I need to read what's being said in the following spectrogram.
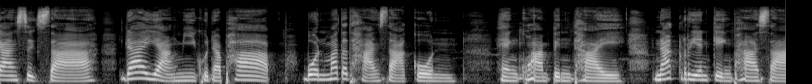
การศึกษาได้อย่างมีคุณภาพ บนมาตรฐานสากล แห่งความเป็นไทย นักเรียนเก่งภาษา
